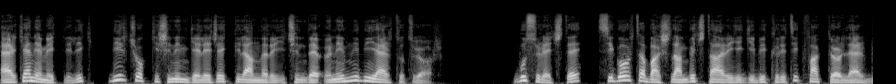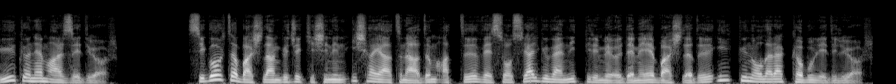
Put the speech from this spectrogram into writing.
Erken emeklilik, birçok kişinin gelecek planları içinde önemli bir yer tutuyor. Bu süreçte, sigorta başlangıç tarihi gibi kritik faktörler büyük önem arz ediyor. Sigorta başlangıcı kişinin iş hayatına adım attığı ve sosyal güvenlik primi ödemeye başladığı ilk gün olarak kabul ediliyor.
